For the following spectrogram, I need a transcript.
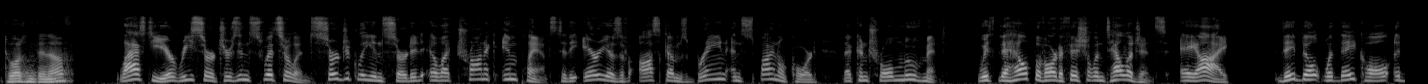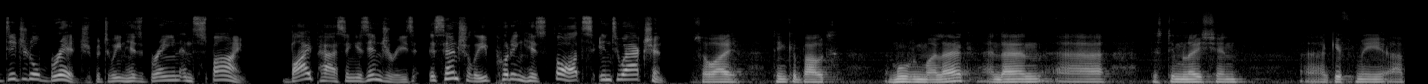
it wasn't enough. Last year, researchers in Switzerland surgically inserted electronic implants to the areas of Oskam's brain and spinal cord that control movement. With the help of artificial intelligence, AI, they built what they call a digital bridge between his brain and spine, bypassing his injuries, essentially putting his thoughts into action. So I think about moving my leg, and then uh, the stimulation uh, gives me a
